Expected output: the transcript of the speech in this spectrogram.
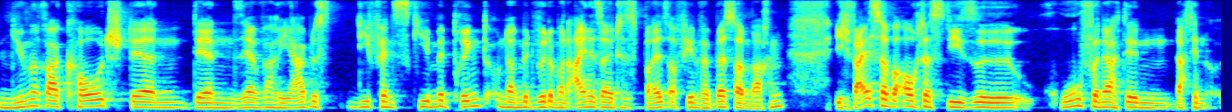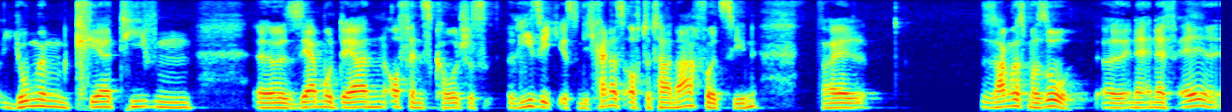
ein jüngerer Coach, der, der ein sehr variables Defense-Scheme mitbringt. Und damit würde man eine Seite des Balls auf jeden Fall besser machen. Ich weiß aber auch, dass diese Rufe nach den, nach den jungen, kreativen, äh, sehr modernen Offense-Coaches riesig ist. Und ich kann das auch total nachvollziehen, weil sagen wir es mal so, äh, in der NFL,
